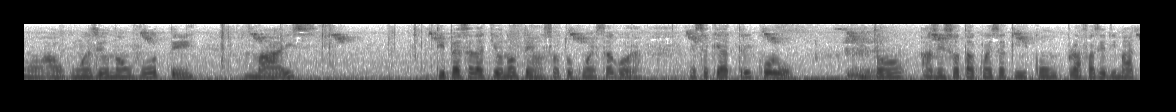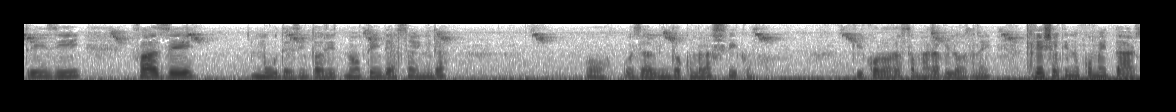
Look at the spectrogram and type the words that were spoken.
Ó, algumas eu não vou ter. Mas, tipo essa daqui eu não tenho. Só tô com essa agora. Essa aqui é a tricolor. Então, a gente só tá com essa aqui com, pra fazer de matriz e fazer mudas. Então, a gente não tem dessa ainda. Ó, coisa linda como elas ficam. Que coloração maravilhosa, né? Deixa aqui no comentário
